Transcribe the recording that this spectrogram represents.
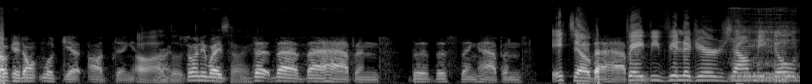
Okay, don't look yet. Oh, dang it. Oh, looked. So anyway, that that that happened. The this thing happened. It's a That happened. baby villager zombie gold.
